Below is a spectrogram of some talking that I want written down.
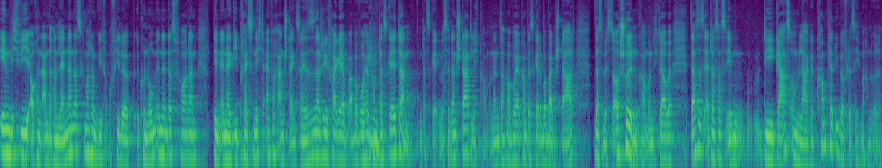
ähnlich wie auch in anderen Ländern das gemacht haben, wie auch viele ÖkonomInnen das fordern, den Energiepreis nicht einfach ansteigen zu lassen. Das ist natürlich die Frage, ja, aber woher kommt das Geld dann? Und das Geld müsste dann staatlich kommen. Und dann sag mal, woher kommt das Geld aber beim Staat? Das müsste aus Schulden kommen. Und ich glaube, das ist etwas, was eben die Gasumlage komplett überflüssig machen würde.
